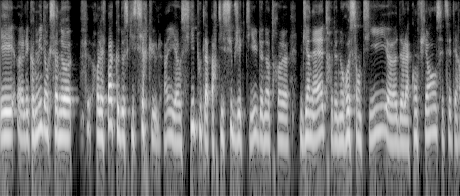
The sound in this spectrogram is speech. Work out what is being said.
Et euh, l'économie, donc, ça ne relève pas que de ce qui circule. Hein. Il y a aussi toute la partie subjective de notre bien-être, de nos ressentis, de la confiance, etc.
